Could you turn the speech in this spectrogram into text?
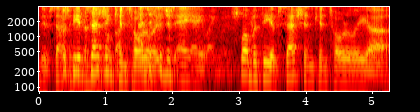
The obsession. But the obsession mental can part. And This is just AA language. Well, Yeah. but the obsession can totally. Uh,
